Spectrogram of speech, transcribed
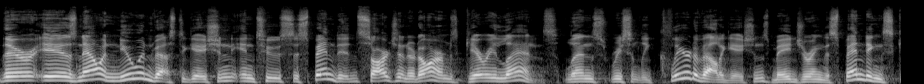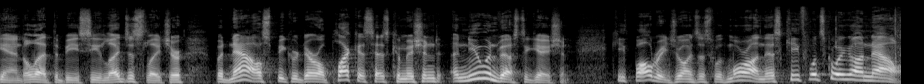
There is now a new investigation into suspended Sergeant at Arms Gary Lenz. Lenz recently cleared of allegations made during the spending scandal at the BC legislature, but now Speaker Darryl Plecas has commissioned a new investigation. Keith Baldrey joins us with more on this. Keith, what's going on now?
